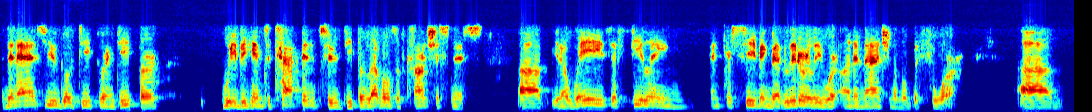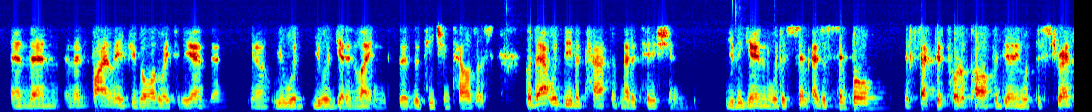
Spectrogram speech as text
And then as you go deeper and deeper, we begin to tap into deeper levels of consciousness, uh, you know, ways of feeling and perceiving that literally were unimaginable before. Um, and then, and then finally, if you go all the way to the end, then you know you would you would get enlightened. The, the teaching tells us, but that would be the path of meditation. You begin with a sim- as a simple, effective protocol for dealing with distress,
